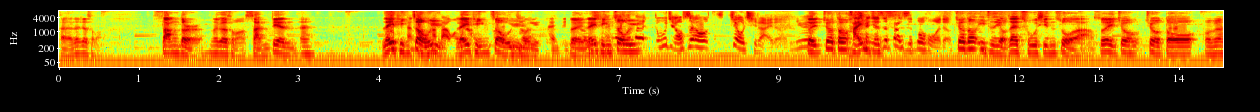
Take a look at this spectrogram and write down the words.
呃，那叫什么？Thunder，那个什么闪电，哎、欸，雷霆咒语，雷霆咒语，对，雷霆咒语，独角兽救起来的，因为对，就都还一直是半死不活的，就都一直有在出新作啦，所以就就都我们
